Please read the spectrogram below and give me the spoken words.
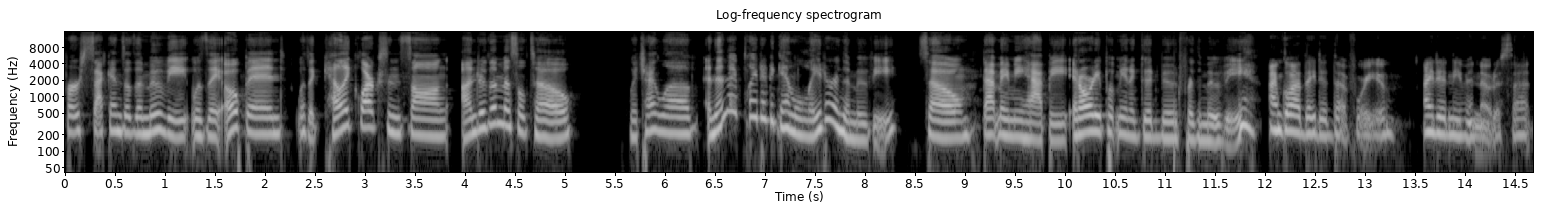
first seconds of the movie was they opened with a Kelly Clarkson song, Under the Mistletoe, which I love. And then they played it again later in the movie. So that made me happy. It already put me in a good mood for the movie. I'm glad they did that for you. I didn't even notice that.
